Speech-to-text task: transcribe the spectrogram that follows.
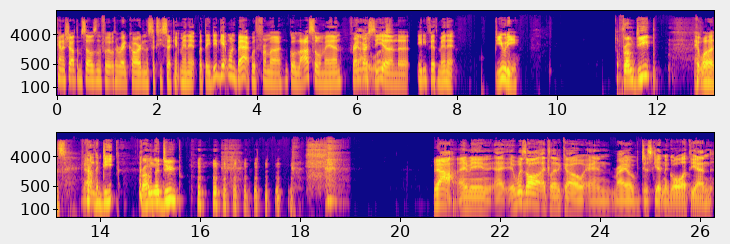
kind of shot themselves in the foot with a red card in the 62nd minute, but they did get one back with from a golazo, man, Fran Yeah, Garcia in the 85th minute, beauty From deep. it was Yeah. from the deep. From the deep. yeah, I mean, uh, it was all Atletico and Rio just getting a goal at the end.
